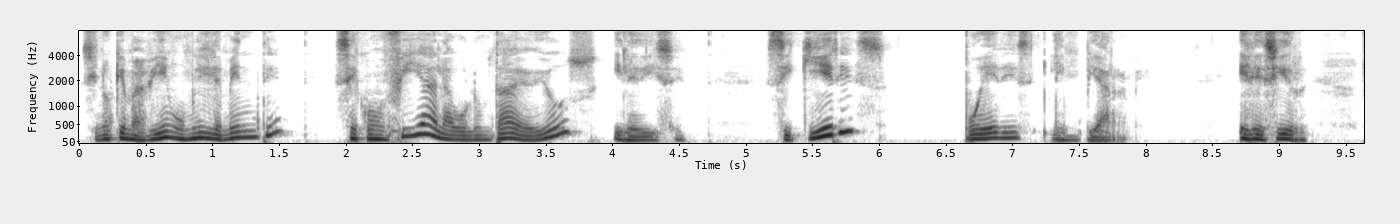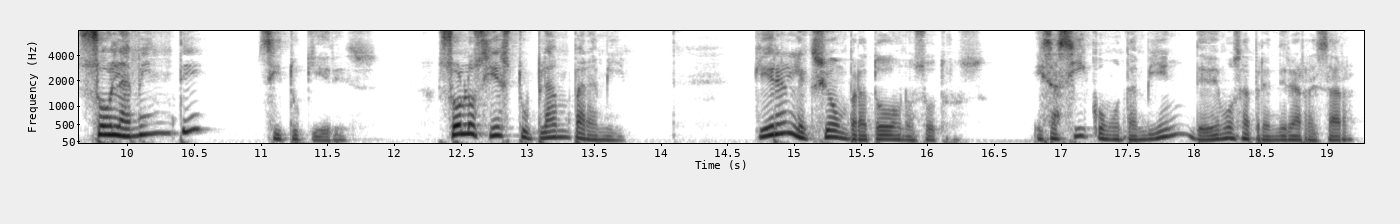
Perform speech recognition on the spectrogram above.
sino que más bien humildemente se confía a la voluntad de Dios y le dice, si quieres, puedes limpiarme. Es decir, solamente si tú quieres, solo si es tu plan para mí. Qué gran lección para todos nosotros. Es así como también debemos aprender a rezar.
